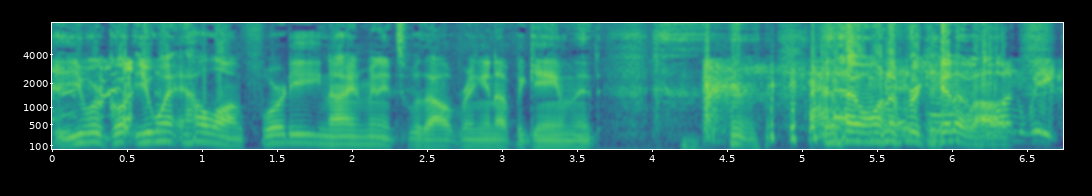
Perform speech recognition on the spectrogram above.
You were go- you went how long? Forty nine minutes without bringing up a game that, that I want to forget about. One week.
